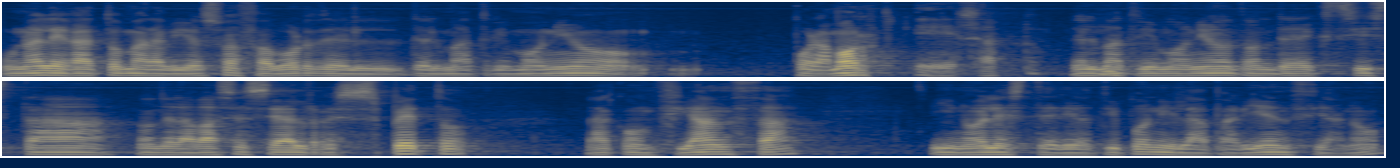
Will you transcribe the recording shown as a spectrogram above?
un alegato maravilloso a favor del, del matrimonio por amor Exacto. del matrimonio donde exista, donde la base sea el respeto, la confianza y no el estereotipo ni la apariencia, ¿no?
